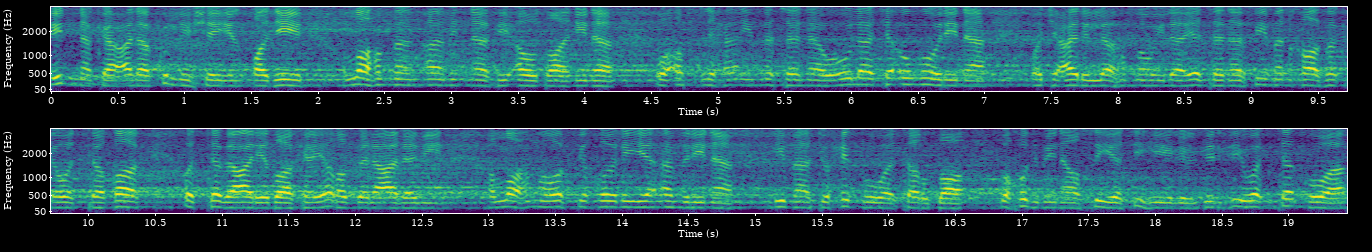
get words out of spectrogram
إنك على كل شيء قدير. اللهم آمنا في أوطاننا. وأصلح أئمتنا وولاة أمورنا. واجعل اللهم ولايتنا في من خافك واتقاك واتبع رضاك يا رب العالمين. اللهم وفق ولي أمرنا لما تحب وترضى وخذ بناصيته للبر والتقوى.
